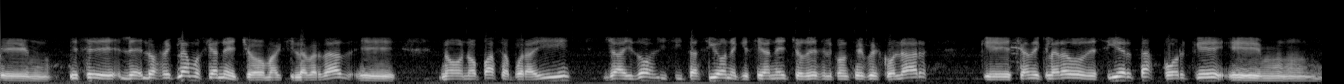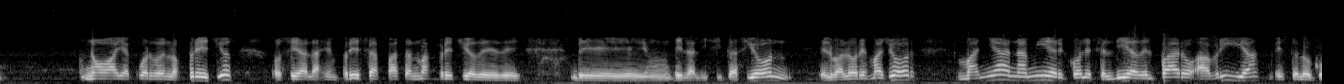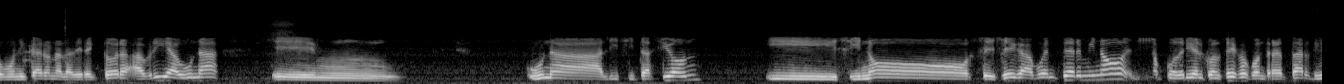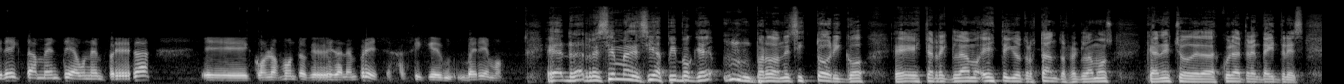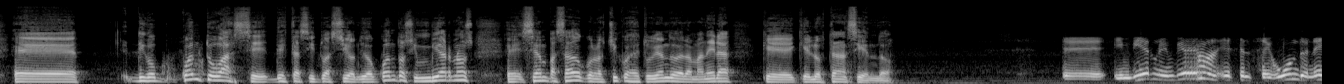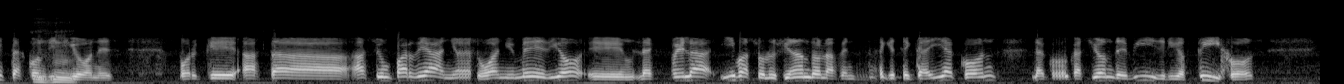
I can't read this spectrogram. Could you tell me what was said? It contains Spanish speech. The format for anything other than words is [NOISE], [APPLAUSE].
eh, ese, le- los reclamos se han hecho, Maxi, la verdad, eh, no, no pasa por ahí. Ya hay dos licitaciones que se han hecho desde el Consejo Escolar que se han declarado desiertas porque eh, no hay acuerdo en los precios, o sea, las empresas pasan más precio de- de la licitación, el valor es mayor. Mañana, miércoles, el día del paro, habría, esto lo comunicaron a la directora, habría una, eh, una licitación y si no se llega a buen término, ya podría el Consejo contratar directamente a una empresa eh, con los montos que vea la empresa. Así que veremos. Eh, re- recién me decías, Pipo, que, [CLEARS THROAT] perdón, es histórico eh, este reclamo, este y otros tantos reclamos que han hecho de la Escuela 33. Eh, digo, ¿cuánto hace de esta situación? Digo, ¿cuántos inviernos eh, se han pasado con los chicos estudiando de la manera que, que lo están haciendo? Eh, invierno, invierno es el segundo en estas condiciones, porque hasta hace un par de años o año y medio eh, la escuela iba solucionando las ventanas que se caía con la colocación de vidrios fijos,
